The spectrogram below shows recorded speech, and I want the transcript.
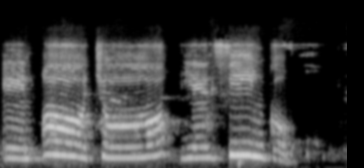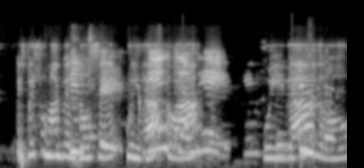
el 8 y el 5. Estoy sumando el 12. Cuidado, ¿ah? Cuidado.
